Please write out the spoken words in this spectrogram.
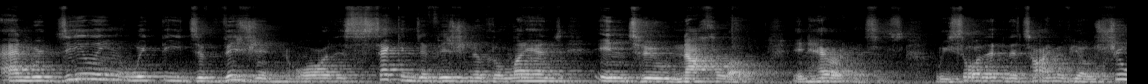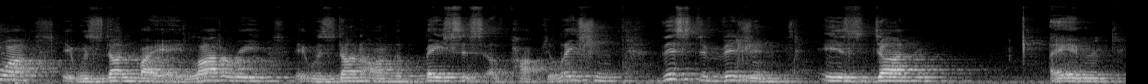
and we're dealing with the division or the second division of the land into Nachalo, inheritances. We saw that in the time of Yoshua, it was done by a lottery, it was done on the basis of population. This division is done um,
